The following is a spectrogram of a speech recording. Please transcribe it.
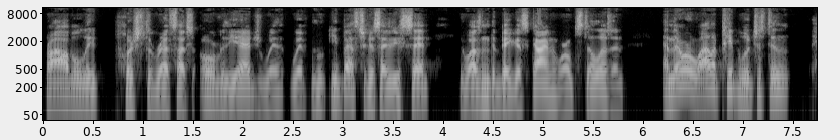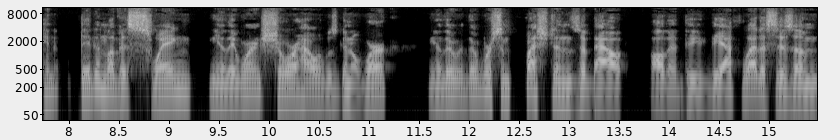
probably pushed the Red Sox over the edge with, with Mookie Betts because as you said, he wasn't the biggest guy in the world, still isn't. And there were a lot of people who just didn't, they didn't love his swing. You know, they weren't sure how it was going to work. You know, there, there were some questions about all that. The, the athleticism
